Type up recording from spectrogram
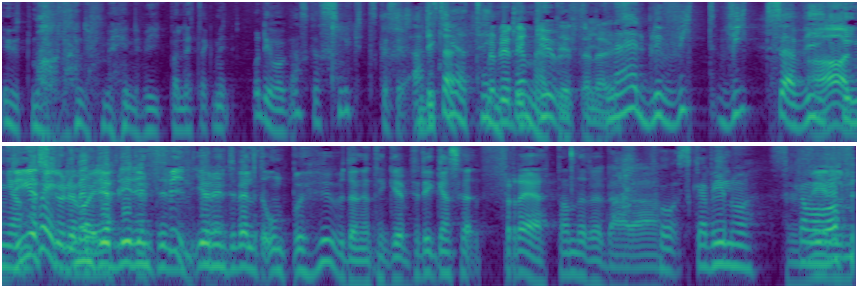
utmanade mig när vi gick Balettakademin. Och det var ganska snyggt ska jag säga. Det kan jag Men tänka blev det mig att gult, är fint. eller? Nej, det blev vitt, vitt såhär Ja, det vikingaskägg. skulle men vara Men det blir inte, gör det inte väldigt ont på huden? Jag tänker, för det är ganska frätande det där. Får- Ska Vilma, ska man vara fin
